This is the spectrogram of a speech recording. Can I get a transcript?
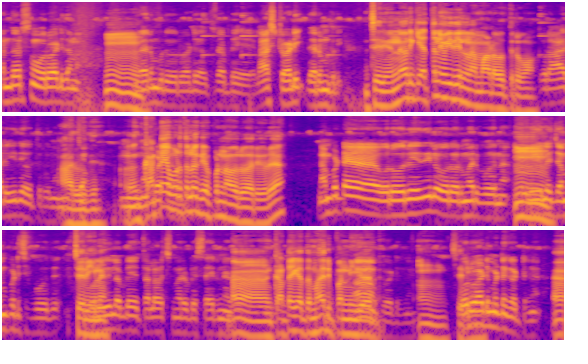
அந்த வருஷம் ஒரு வாடி தானே தருமபுரி ஒரு வாடி வச்சுட்டு அப்படியே லாஸ்ட் வாடி தருமபுரி. சரி இன்ன வரைக்கும் எத்தனை வீதியில் நான் மாடை ஊற்றுருவோம் ஒரு ஆறு வீதி வச்சுருக்கோம் ஆறு வீதி. கட்டையை பொறுத்தளவுக்கு எப்படிண்ணா வருவார் இவர்? நம்மகிட்ட ஒரு ஒரு இதில் ஒரு ஒரு மாதிரி போகுதுண்ணே. இதில் ஜம்ப் அடிச்சு போகுது. சரிங்கண்ணே. ஒரு இதில் அப்படியே தலை வச்ச மாதிரி அப்படியே சைடு ஆ கட்டைக்கு ஏற்ற மாதிரி பண்ணிக்குவார். போயிடுங்க ஒரு வாடி மட்டும் ஆ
